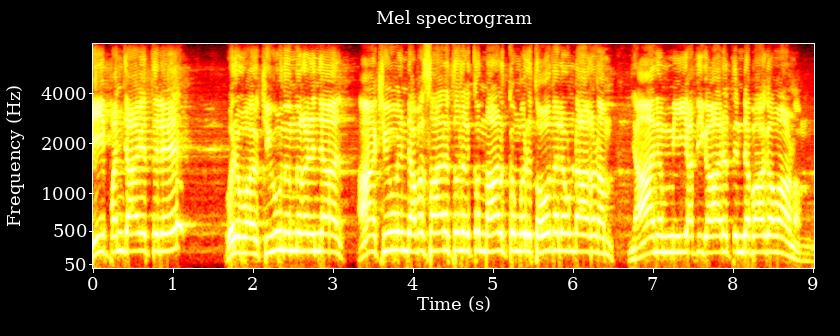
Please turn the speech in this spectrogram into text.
ഈ പഞ്ചായത്തിലെ ഒരു ക്യൂ നിന്ന് കഴിഞ്ഞാൽ ആ ക്യൂവിന്റെ അവസാനത്ത് നിൽക്കുന്ന ആൾക്കും ഒരു തോന്നലുണ്ടാകണം ഞാനും ഈ അധികാരത്തിന്റെ ഭാഗമാണ്.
